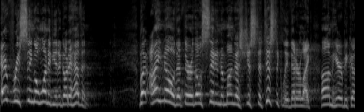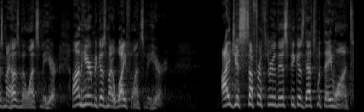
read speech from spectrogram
every single one of you to go to heaven. But I know that there are those sitting among us just statistically that are like, I'm here because my husband wants me here. I'm here because my wife wants me here. I just suffer through this because that's what they want.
